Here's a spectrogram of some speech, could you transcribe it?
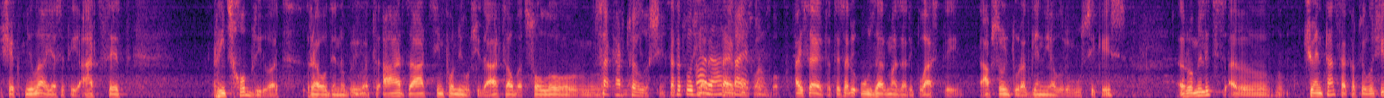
შექმნილა, აი ასეთი არც ერთ რიცხობრივად, რაოდენობრივად, არც არც სიმფონიურში და არც ალბათ სოლო საქართველოში. საქართველოში არა, საერთოდ ვამბობ. აი საერთოდ ეს არის უზარმაზარი პლასტი აბსოლუტურად გენიალური მუსიკის, რომელიც ჩვენთან საქართველოში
